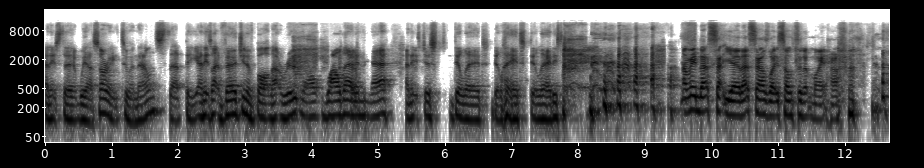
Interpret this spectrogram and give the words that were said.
and it's the we are sorry to announce that the and it's like Virgin have bought that route while while they're in the air, and it's just delayed, delayed, delayed. I mean, that's yeah, that sounds like something that might happen.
